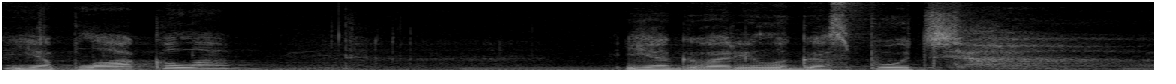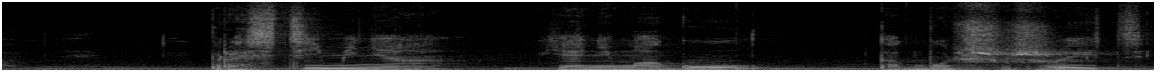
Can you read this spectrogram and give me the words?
Я плакала, я говорила, Господь, прости меня, я не могу так больше жить,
